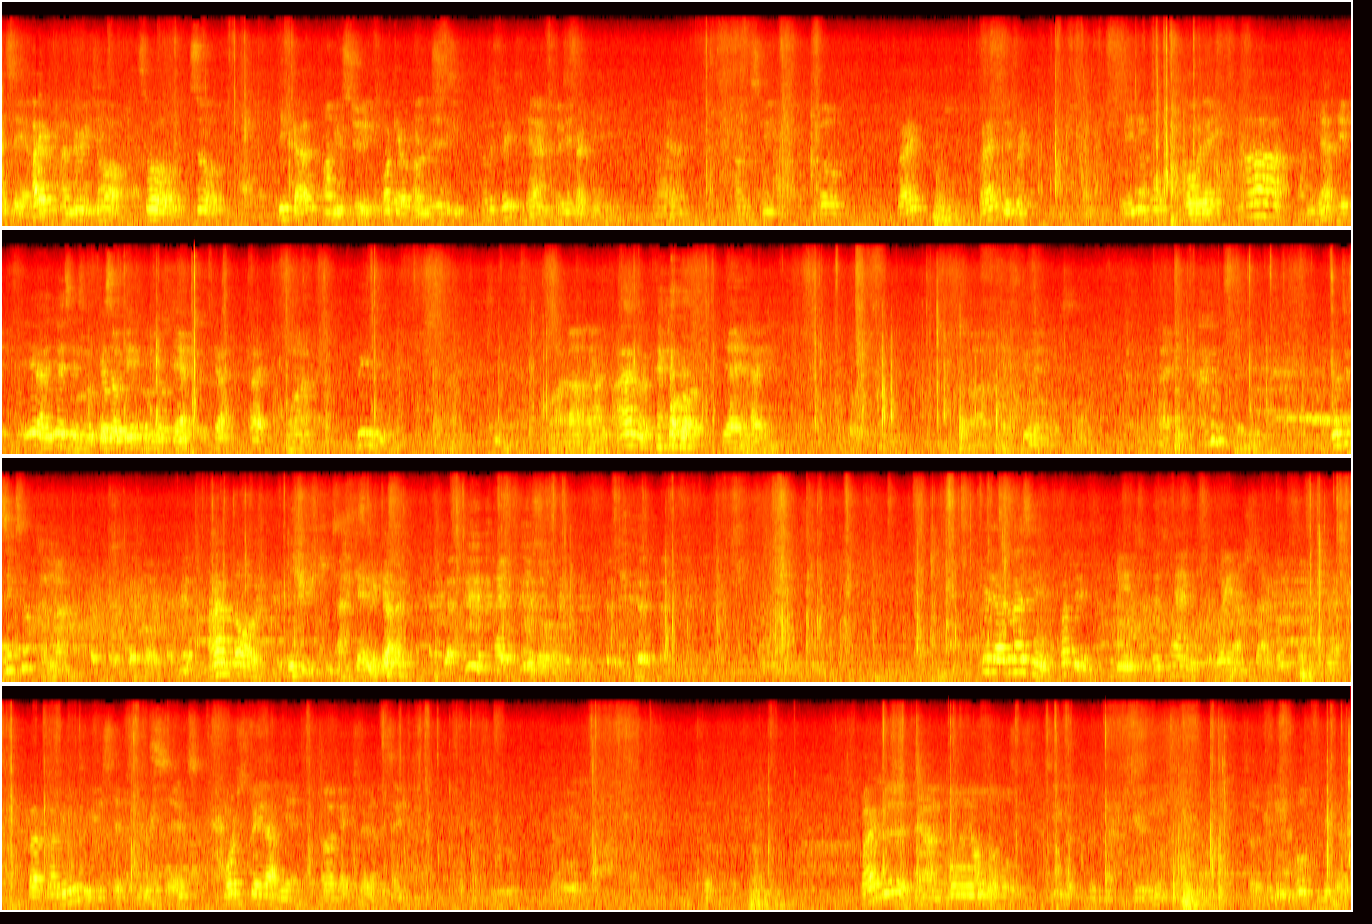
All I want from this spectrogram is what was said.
Sensei, I'm very- I'm very tall. So, So, difficult. on the street. Okay, okay. On the street. On the street? Yeah, different maybe. Yeah. On the street. Go. Right? Right? Different. Maybe. Over there. Ah, Yeah. Yeah, yes, yes. Okay, It's okay? okay, okay. Yeah? Yeah, right. One. Please. One. Ah, you. I'm tall. Yeah, yeah. Hi. Uh, anyways. Hi. Don't you think so? Come on. I'm tall. Okay. Hi. Please advise him. What is? He's, his hand is way outside. But I mean, So you just sit it's, it's more straight up. Yeah. Okay, straight up the same. Right? Good. Now, and hold, hold, hold. See the, the back. You're leaning. So if you're leaning, hold, you're down.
